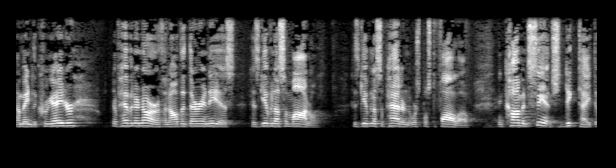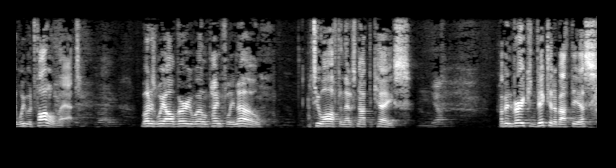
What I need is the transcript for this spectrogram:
I mean, the Creator of heaven and earth and all that therein is has given us a model, has given us a pattern that we're supposed to follow. and common sense dictate that we would follow that. But as we all very well and painfully know, too often that is not the case. I've been very convicted about this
